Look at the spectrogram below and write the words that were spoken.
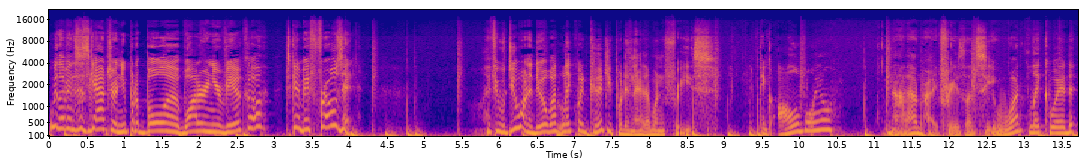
We live in Saskatchewan. You put a bowl of water in your vehicle, it's going to be frozen. If you do want to do it, what liquid could you put in there that wouldn't freeze? Think olive oil? Nah, that would probably freeze. Let's see. What liquid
